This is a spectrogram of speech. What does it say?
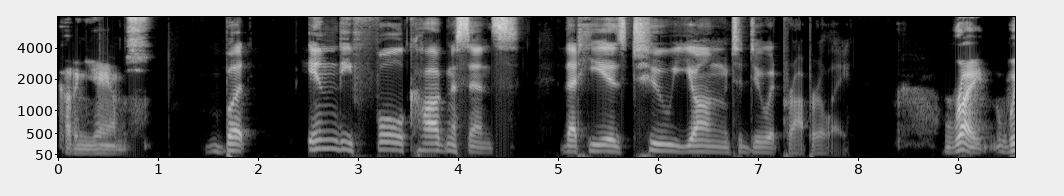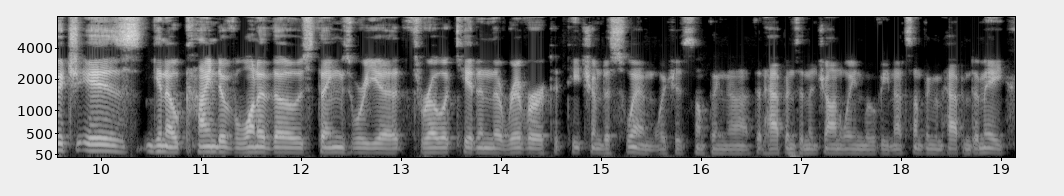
cutting yams. But in the full cognizance that he is too young to do it properly. Right, which is, you know, kind of one of those things where you throw a kid in the river to teach him to swim, which is something uh, that happens in a John Wayne movie, not something that happened to me.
